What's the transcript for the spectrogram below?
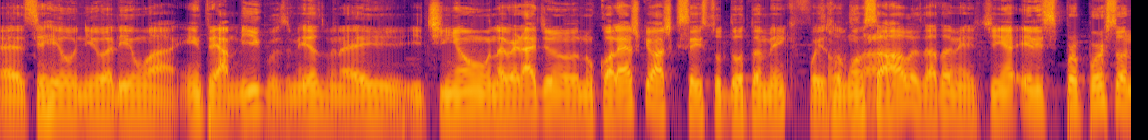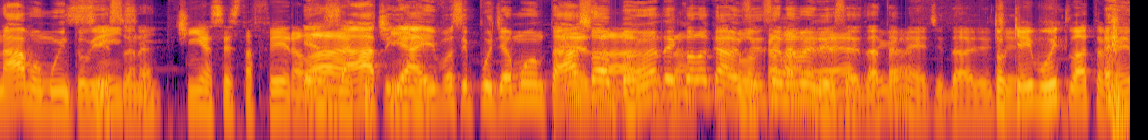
é, se reuniu ali uma, entre amigos mesmo, né? E, e tinham, na verdade, no, no, colégio que eu acho que você estudou também, que foi São, São Gonçalo, Gonçalo, exatamente. Tinha, eles proporcionavam muito sim, isso, sim. né? Tinha sexta-feira lá. Exato, tinha... e aí você podia montar a sua banda exato. e colocar. E não sei se você lembra é, disso, exatamente. Então, gente... Toquei muito lá também.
